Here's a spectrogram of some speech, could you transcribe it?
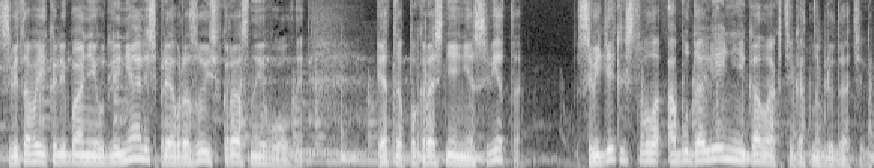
Световые колебания удлинялись, преобразуясь в красные волны. Это покраснение света свидетельствовало об удалении галактик от наблюдателя.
